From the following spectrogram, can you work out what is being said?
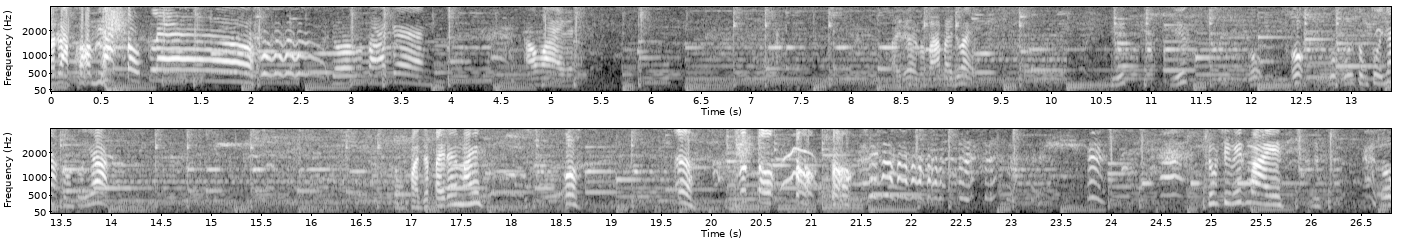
ระดับความยากตกแล้วโดนฟ้าแกงเอาใหม่ไปด้วยป๊าไปด้วยยึกยึกโอ้โอ้โอ้โอ้ส่งตัวยากส่งตัวยากของขวัญจะไปได้ไหมโอ้เออก็ตกตกตก ชุบชีวิตใหม่ โอ้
